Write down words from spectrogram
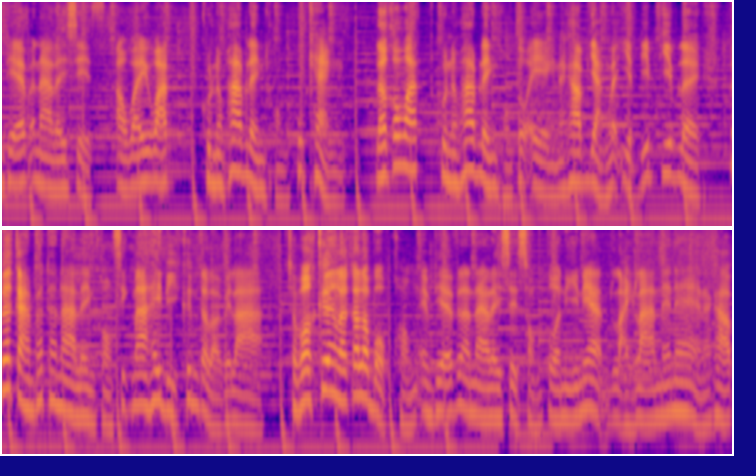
MTF Analysis เอาไว้วัดคุณภาพเลนของคู่แข่ง แล้วก็วัดคุณภาพเลนส์ของตัวเองนะครับ อย่างละเอียดยิบๆเลย เพื่อการพัฒนาเลนส์ของ Sigma ให้ดีขึ้นตลอดเวลา เฉพาะเครื่องแล้วก็ระบบของ MTF Analysis 2 ตัวนี้เนี่ยหลายล้านแน่ ๆ นะครับ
